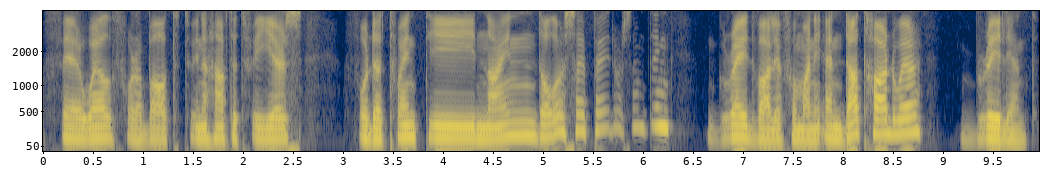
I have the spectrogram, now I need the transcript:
fare well for about two and a half to three years. For the $29 i paid or something great value for money. And that hardware brilliant.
